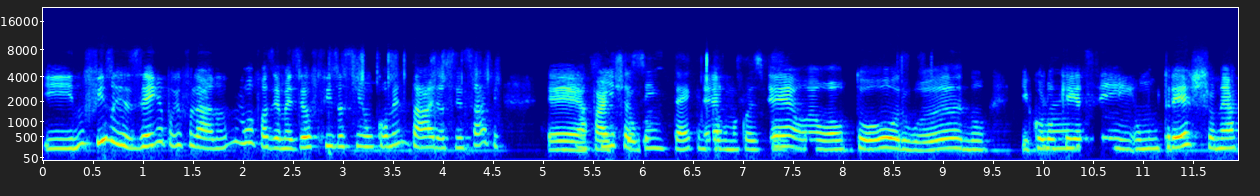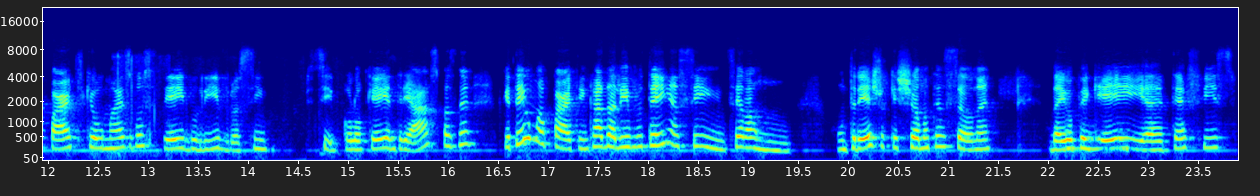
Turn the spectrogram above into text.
e não fiz a resenha porque eu falei, ah, não vou fazer, mas eu fiz assim um comentário, assim, sabe? É, Uma a parte ficha, eu... assim, técnica, é, alguma coisa. É, o, o, autor, o ano, e coloquei, é. assim, um trecho, né, a parte que eu mais gostei do livro, assim, se, coloquei entre aspas, né? Porque tem uma parte, em cada livro tem, assim, sei lá, um, um trecho que chama atenção, né? Daí eu uhum. peguei, até fiz,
